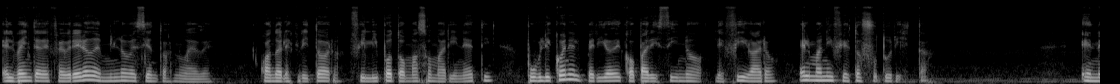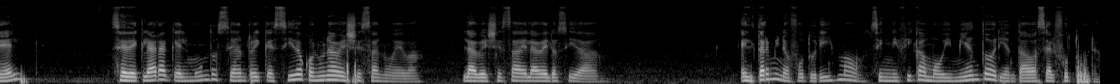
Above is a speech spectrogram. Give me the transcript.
el 20 de febrero de 1909, cuando el escritor Filippo Tommaso Marinetti publicó en el periódico parisino Le Figaro el Manifiesto Futurista. En él se declara que el mundo se ha enriquecido con una belleza nueva, la belleza de la velocidad. El término futurismo significa movimiento orientado hacia el futuro.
